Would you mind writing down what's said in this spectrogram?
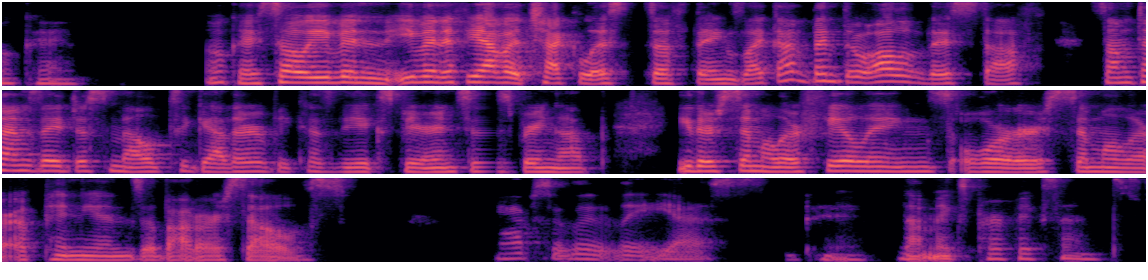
Okay. Okay. So even even if you have a checklist of things like I've been through all of this stuff, sometimes they just meld together because the experiences bring up either similar feelings or similar opinions about ourselves. Absolutely. Yes. Okay. That makes perfect sense.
